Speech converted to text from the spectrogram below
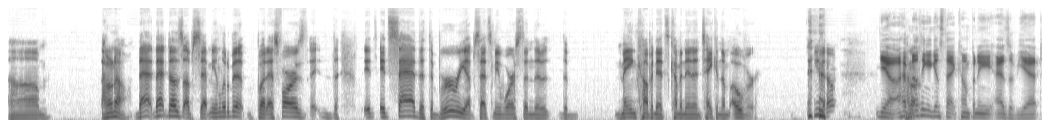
Um, I don't know. That that does upset me a little bit. But as far as the, it, it's sad that the brewery upsets me worse than the the main company that's coming in and taking them over. You know. Yeah, I have I nothing against that company as of yet.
